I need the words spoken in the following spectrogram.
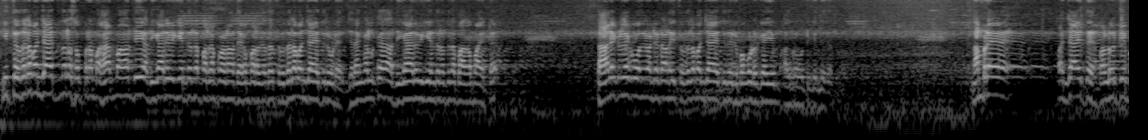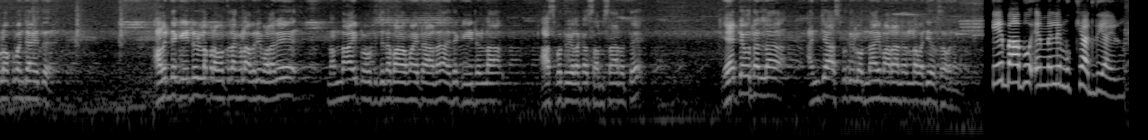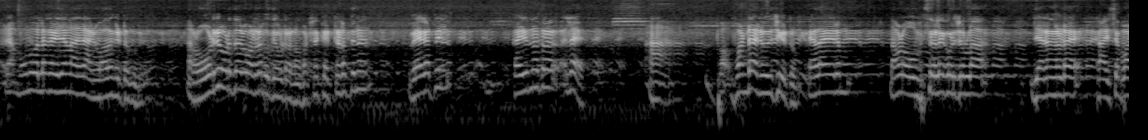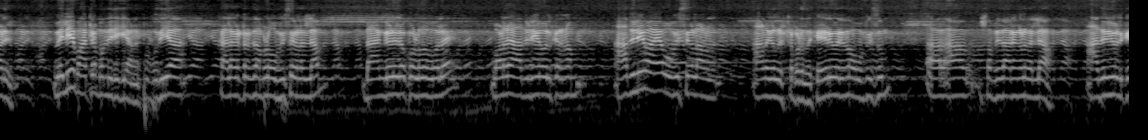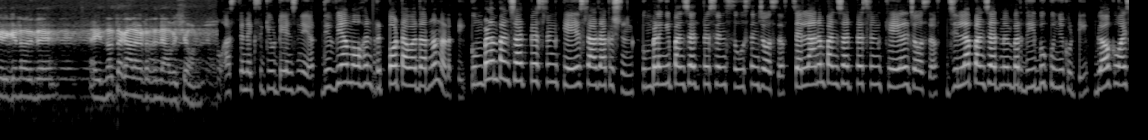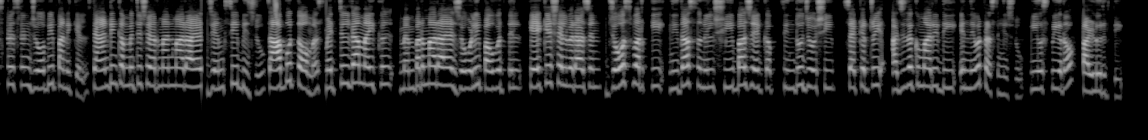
ഈ ത്രിതല പഞ്ചായത്ത് എന്നുള്ള സ്വപ്നം മഹാത്മാഗാന്ധി അധികാര വികേന്ദ്രം പറഞ്ഞപ്പോഴാണ് അദ്ദേഹം പറഞ്ഞത് ത്രിതല പഞ്ചായത്തിലൂടെ ജനങ്ങൾക്ക് അധികാര വികേന്ദ്രത്തിന്റെ ഭാഗമായിട്ട് താഴേക്കിലേക്ക് പോകുന്നതിന് വേണ്ടിയിട്ടാണ് ഈ ത്രിതല പഞ്ചായത്തിന് രൂപം കൊടുക്കുകയും അത് പ്രവർത്തിക്കുകയും ചെയ്തത്. നമ്മുടെ പഞ്ചായത്ത് പള്ളുരുത്തി ബ്ലോക്ക് പഞ്ചായത്ത് അവന്റെ കീഴിലുള്ള പ്രവർത്തനങ്ങൾ അവർ വളരെ നന്നായി പ്രവർത്തിച്ചതിന്റെ ഭാഗമായിട്ടാണ് അതിന്റെ കീഴിലുള്ള ആസ്പത്രികളൊക്കെ സംസ്ഥാനത്തെ ഏറ്റവും നല്ല അഞ്ച് ആശുപത്രികൾ ഒന്നായി മാറാനുള്ള വലിയ സേവനങ്ങൾ K Babu M L A മുഖ്യ അതിഥിയായിരുന്നു. മൂന്ന് കൊല്ലം കഴിഞ്ഞാണ് അതിന് അനുവാദം കിട്ടുന്നത്. റോഡിന് കൊടുത്താൽ വളരെ ബുദ്ധിമുട്ടാണ്. പക്ഷെ കെട്ടിടത്തിന് വേഗത്തിൽ കഴിയുന്നത്ര അല്ലേ? ആ ഫണ്ട് അനുവദിച്ച് കിട്ടും. ഏതായാലും നമ്മുടെ ഓഫീസുകളെ കുറിച്ചുള്ള ജനങ്ങളുടെ കാഴ്ചപ്പാടിൽ വലിയ മാറ്റം വന്നിരിക്കുകയാണ്. ഇപ്പോൾ പുതിയ കാലഘട്ടത്തിൽ നമ്മുടെ ഓഫീസുകളെല്ലാം ബാങ്കുകളിലൊക്കെ ഉള്ളതുപോലെ വളരെ ആധുനികവൽക്കരണം ആധുനികമായ ഓഫീസുകളാണ് ആളുകൾ ഇഷ്ടപ്പെടുന്നത്. കയറി വരുന്ന ഓഫീസും ആ സംവിധാനങ്ങളുമെല്ലാം ആധുനികവൽക്കരിക്കേണ്ടതിന്റെ ഇന്നത്തെ കാലഘട്ടത്തിന്റെ ആവശ്യമാണ്. Assistant executive engineer Divya Mohan report അവതരണം നടത്തി. Kumbalam panchayat president K S Radhakrishnan Kumbalangi panchayat president Susan Joseph Chellanam panchayat president K L Joseph ജില്ലാ panchayat member Deepu Kunjukutty block vice president Joby Panikkal standing committee ചെയർമാൻമാരായ Jemsy Biju Sabu Thomas Matilda Michael മെമ്പർമാരായ Jolly Pauvathil K K Selvarajan Jose Varkey Nitha Sunil Sheeba Jacob Sindhu Joshy secretary Ajithakumari D എന്നിവർ പ്രസംഗിച്ചു. News bureau Palluruthy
